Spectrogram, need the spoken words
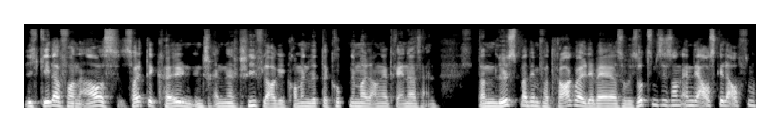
ich, gehe davon aus, sollte Köln in eine Schieflage kommen, wird der Grupp nicht mehr lange Trainer sein. Dann löst man den Vertrag, weil der wäre ja sowieso zum Saisonende ausgelaufen,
